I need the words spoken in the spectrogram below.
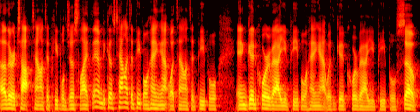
other top talented people just like them because talented people hang out with talented people and good core valued people hang out with good core valued people. So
